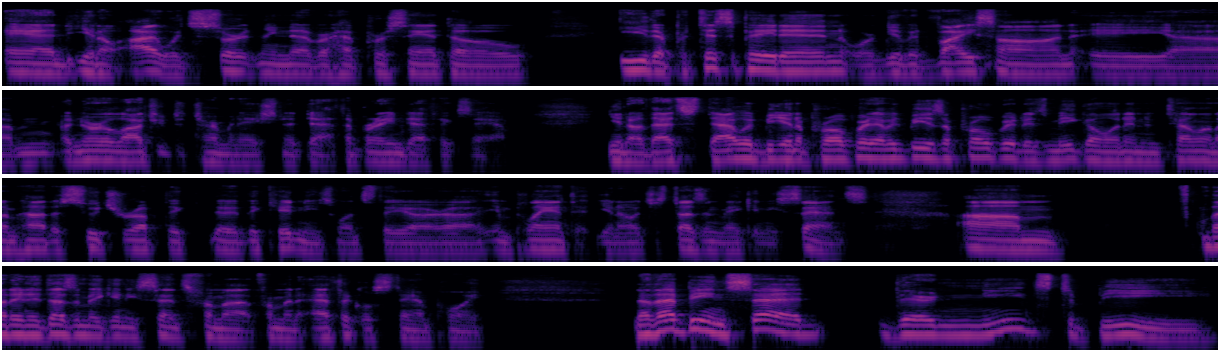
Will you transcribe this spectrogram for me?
and you know, I would certainly never have Prosanto either participate in or give advice on a, um, a neurologic determination of death, a brain death exam. You know, that's that would be inappropriate. That would be as appropriate as me going in and telling them how to suture up the, the, the kidneys once they are uh, implanted. You know, it just doesn't make any sense. Um, but it doesn't make any sense from a from an ethical standpoint. Now that being said, there needs to be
